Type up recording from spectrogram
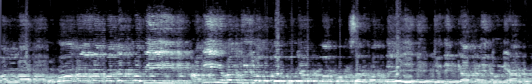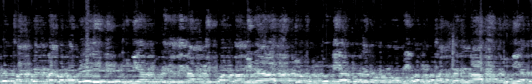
করল। ওগো আল্লাহ পাকের নবী, আমি হচ্ছি জগতের বুকে আপনার বংশের মধ্যে। যেদিনকে আপনি দুনিয়ার বুকে থাকবেন না গণবে দুনিয়ার বুকে যেদিন আপনি পর্দা নিবেন, যখন দুনিয়ার বুকে কোনো নবীগণ থাকবেন না, দুনিয়াতে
